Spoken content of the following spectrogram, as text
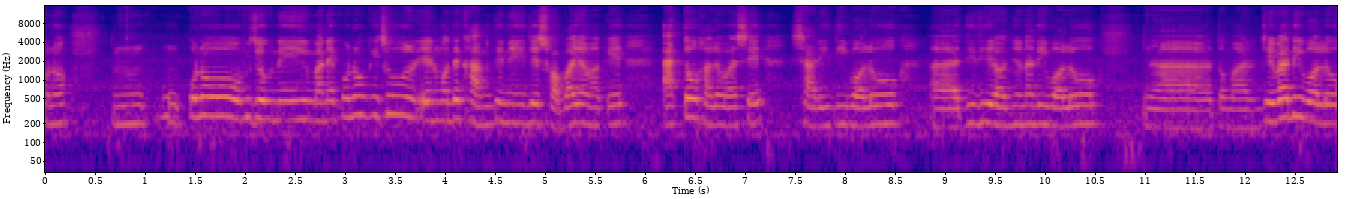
কোনো কোনো অভিযোগ নেই মানে কোনো কিছু এর মধ্যে খামতি নেই যে সবাই আমাকে এত ভালোবাসে। শাড়িদি বলো দিদি রঞ্জনাদি বলো তোমার জেবাদি বলো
